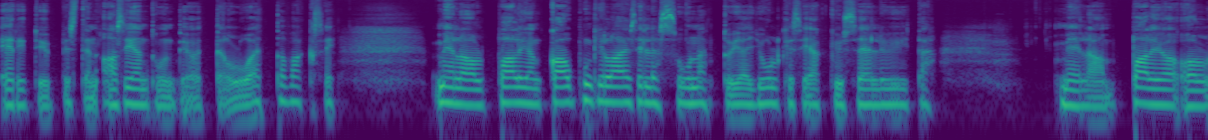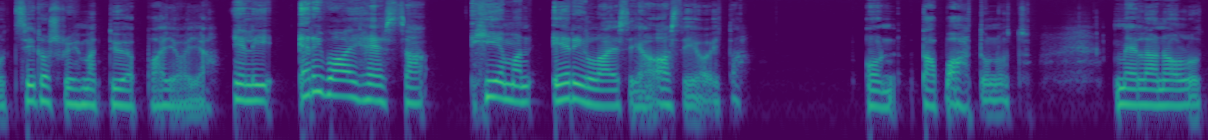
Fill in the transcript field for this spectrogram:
erityyppisten asiantuntijoiden luettavaksi. Meillä on ollut paljon kaupunkilaisille suunnattuja julkisia kyselyitä. Meillä on paljon ollut sidosryhmätyöpajoja. Eli eri vaiheissa hieman erilaisia asioita on tapahtunut. Meillä on ollut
